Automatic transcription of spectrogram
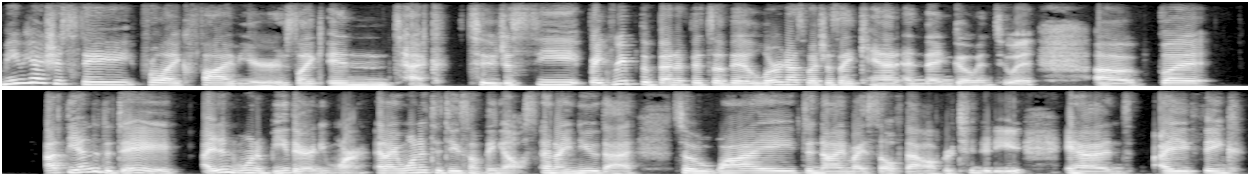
maybe I should stay for like five years, like in tech to just see, like reap the benefits of it, learn as much as I can, and then go into it. Uh, but at the end of the day, I didn't want to be there anymore and I wanted to do something else. And I knew that. So why deny myself that opportunity? And I think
